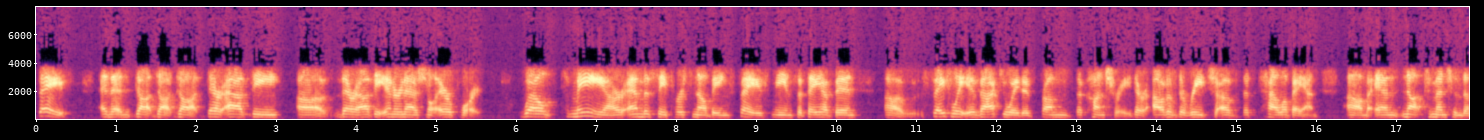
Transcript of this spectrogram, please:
safe, and then dot dot dot. They're at the uh, they're at the international airport. Well, to me, our embassy personnel being safe means that they have been uh, safely evacuated from the country. They're out of the reach of the Taliban. Um, and not to mention the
